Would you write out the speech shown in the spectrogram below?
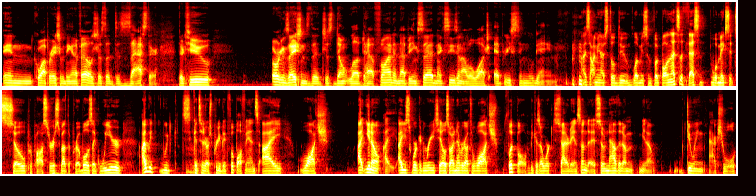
in cooperation with the NFL is just a disaster. They're two organizations that just don't love to have fun. And that being said, next season I will watch every single game. I, mean, I still do love me some football, and that's the, that's what makes it so preposterous about the Pro Bowl. Is like we're I would would consider us pretty big football fans. I watch, I you know I, I used to work in retail, so I never got to watch football because I worked Saturday and Sunday. So now that I'm you know doing actual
